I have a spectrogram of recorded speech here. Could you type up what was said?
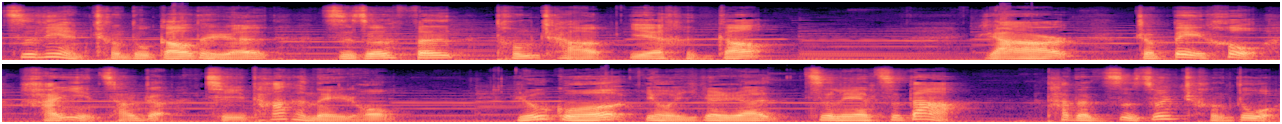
自恋程度高的人自尊分通常也很高。然而，这背后还隐藏着其他的内容。如果有一个人自恋自大，他的自尊程度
